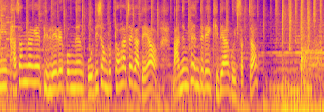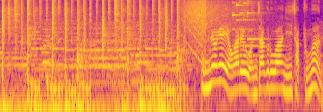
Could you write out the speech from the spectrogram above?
이미 다섯 명의 빌리를 뽑는 오디션부터 화제가 되어 많은 팬들이 기대하고 있었죠. 동명의 영화를 원작으로 한 이 작품은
